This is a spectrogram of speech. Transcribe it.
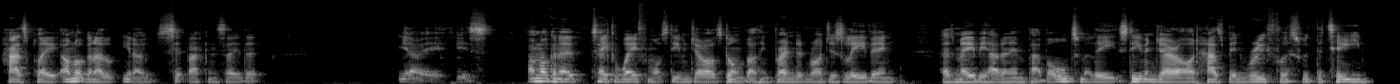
has played. I'm not going to you know sit back and say that. You know, it, it's. I'm not going to take away from what Steven Gerrard's done, but I think Brendan Rodgers leaving has maybe had an impact. But ultimately, Steven Gerrard has been ruthless with the team.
